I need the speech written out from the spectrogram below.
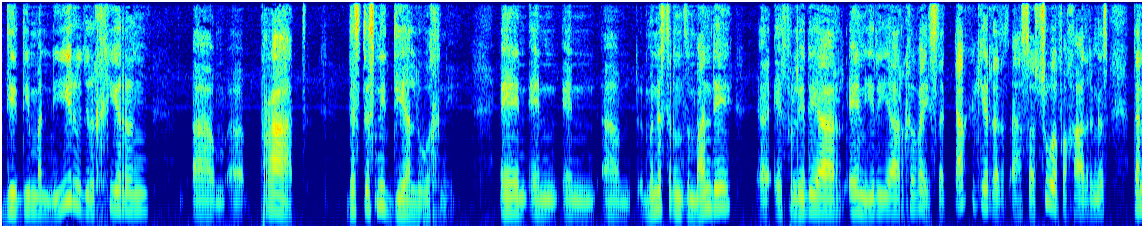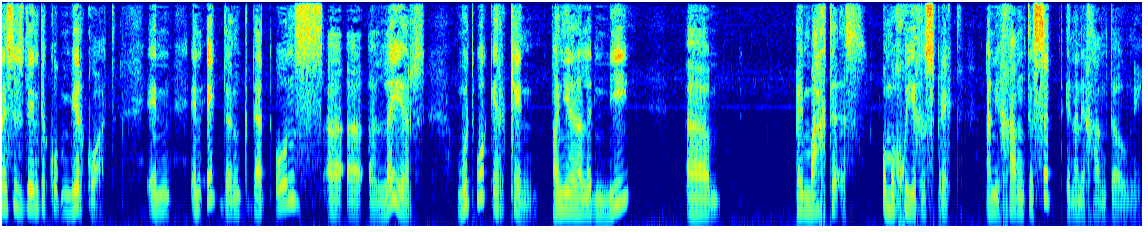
Die die manier hoe die regering ehm um, uh, praat dis dis nie dialoog nie. En en en ehm um, minister Nzimande uh, het verlede jaar en hierdie jaar gewys dat elke keer dat as daar so 'n vergadering is, dan is studente kom meer kwaad. En en ek dink dat ons uh uh, uh leiers moet ook erken wanneer hulle nie ehm um, by magte is om 'n goeie gesprek aan die gang te sit en aan die gang te hou nie.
